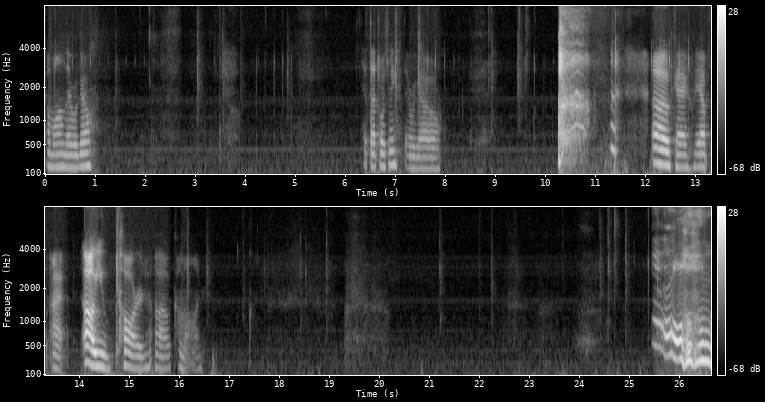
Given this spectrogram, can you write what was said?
Come on, there we go. Hit that towards me. There we go. okay, yep. I Oh, you tard. Oh, come on. Oh,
